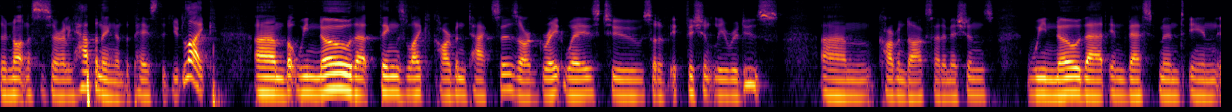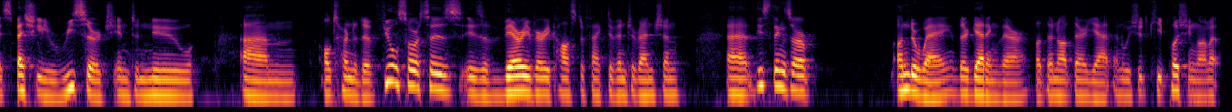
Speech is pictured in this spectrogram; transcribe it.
they're not necessarily happening at the pace that you'd like. Um, but we know that things like carbon taxes are great ways to sort of efficiently reduce um, carbon dioxide emissions. We know that investment in, especially research into new um, alternative fuel sources, is a very, very cost effective intervention. Uh, these things are underway, they're getting there, but they're not there yet, and we should keep pushing on it.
